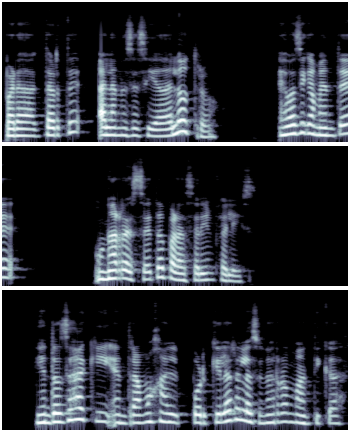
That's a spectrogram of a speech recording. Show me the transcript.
para adaptarte a la necesidad del otro? Es básicamente una receta para ser infeliz. Y entonces aquí entramos al por qué las relaciones románticas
